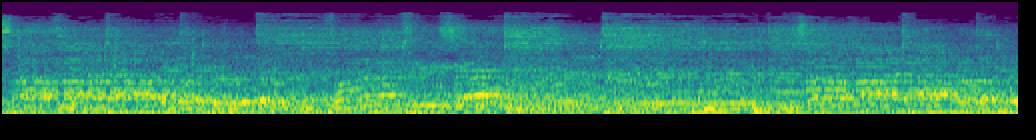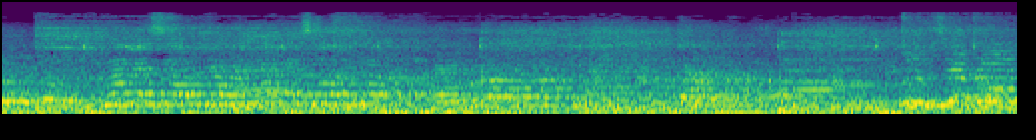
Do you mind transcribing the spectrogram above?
Salvador, Olha essa cara, olha essa cara.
